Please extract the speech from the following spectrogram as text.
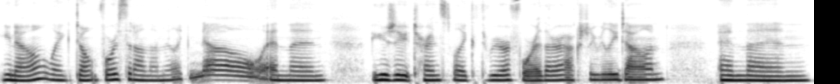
you know, like don't force it on them. They're like, no. And then usually it turns to like three or four that are actually really down. And then,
